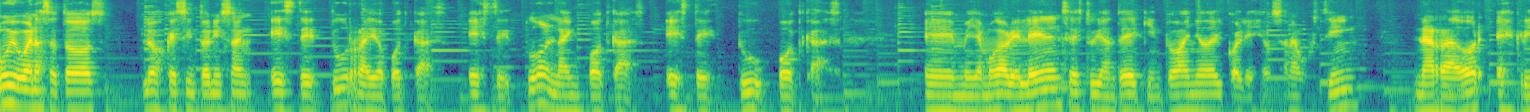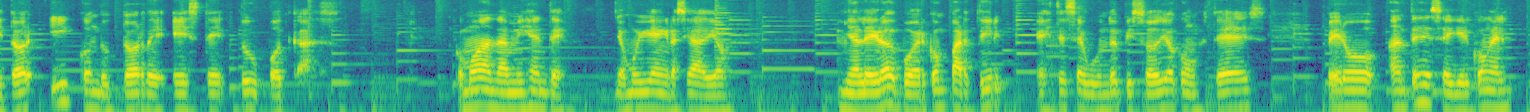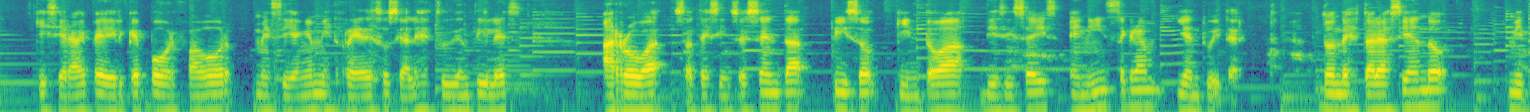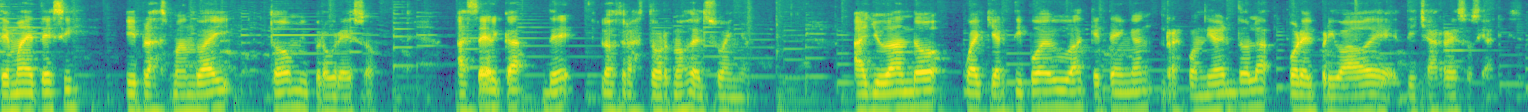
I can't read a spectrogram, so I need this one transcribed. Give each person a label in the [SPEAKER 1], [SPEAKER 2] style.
[SPEAKER 1] Muy buenas a todos los que sintonizan este tu radio podcast, este tu online podcast, este tu podcast. Eh, me llamo Gabriel Edens, estudiante de quinto año del Colegio San Agustín, narrador, escritor y conductor de este tu podcast. ¿Cómo andan mi gente? Yo muy bien, gracias a Dios. Me alegro de poder compartir este segundo episodio con ustedes, pero antes de seguir con él, quisiera pedir que por favor me sigan en mis redes sociales estudiantiles arroba satecin60 piso quinto a 16 en Instagram y en Twitter, donde estaré haciendo mi tema de tesis y plasmando ahí todo mi progreso acerca de los trastornos del sueño, ayudando cualquier tipo de duda que tengan respondiéndola por el privado de dichas redes sociales.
